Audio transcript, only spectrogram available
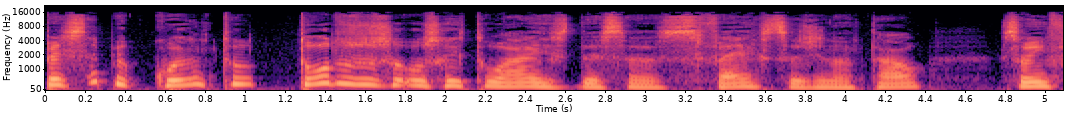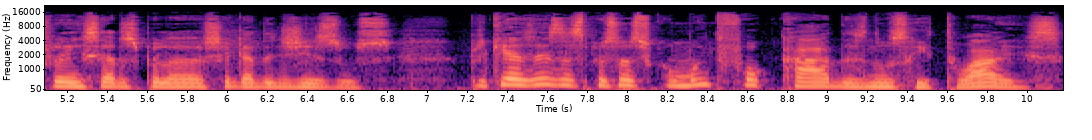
percebe o quanto todos os, os rituais dessas festas de Natal são influenciados pela chegada de Jesus. Porque às vezes as pessoas ficam muito focadas nos rituais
